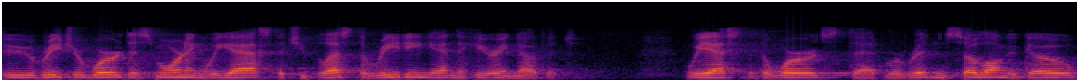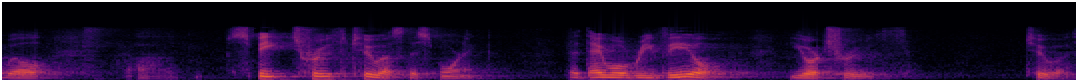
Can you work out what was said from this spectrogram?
to read your word this morning, we ask that you bless the reading and the hearing of it. We ask that the words that were written so long ago will uh, speak truth to us this morning, that they will reveal your truth to us.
